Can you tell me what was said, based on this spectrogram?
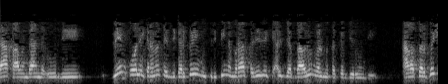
دا خاوندان د اور دي دویم قول اکرامه ته ذکر کړی مشرکین مراد په دې کې الجبارون والمتکبرون دي هغه سرکش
